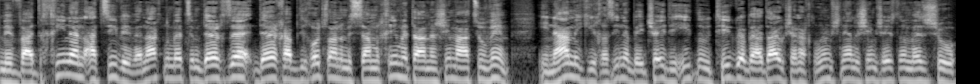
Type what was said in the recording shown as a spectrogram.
מבדחינן עציבי, ואנחנו בעצם דרך זה, דרך הבדיחות שלנו, מסמכים את האנשים העצובים. אינמי כי חזינה בית שי דאיתלו תיגרא באדר, כשאנחנו רואים שני אנשים שיש להם איזשהו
